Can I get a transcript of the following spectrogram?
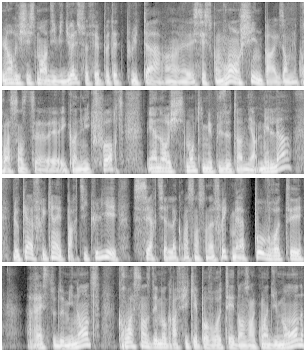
L'enrichissement individuel se fait peut-être plus tard. Hein. C'est ce qu'on voit en Chine, par exemple, une croissance euh, économique forte et un enrichissement qui met plus de temps à venir. Mais là, le cas africain est particulier. Certes, il y a de la croissance en Afrique, mais la pauvreté reste dominante, croissance démographique et pauvreté dans un coin du monde,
